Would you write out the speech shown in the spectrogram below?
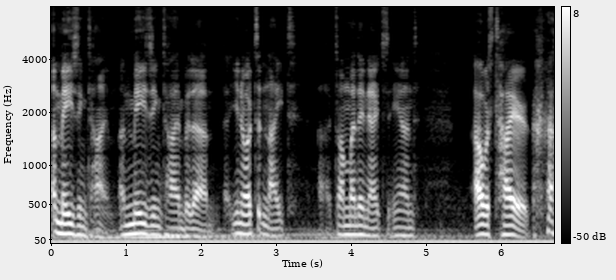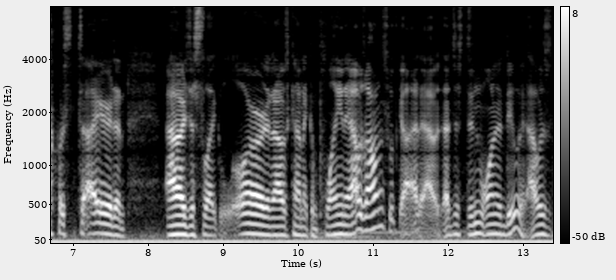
amazing time, amazing time. But um, you know, it's at night. Uh, it's on Monday nights, and I was tired. I was tired, and I was just like, Lord, and I was kind of complaining. I was honest with God. I, I, just didn't want to do it. I was,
